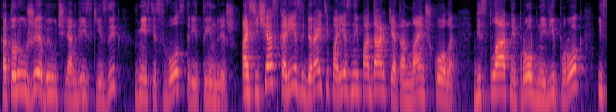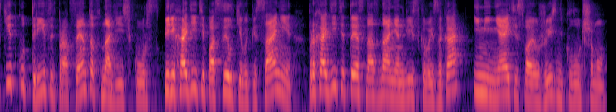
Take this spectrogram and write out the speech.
которые уже выучили английский язык вместе с Wall Street English. А сейчас скорее забирайте полезные подарки от онлайн-школы, бесплатный пробный VIP-урок и скидку 30% на весь курс. Переходите по ссылке в описании, проходите тест на знание английского языка и меняйте свою жизнь к лучшему.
